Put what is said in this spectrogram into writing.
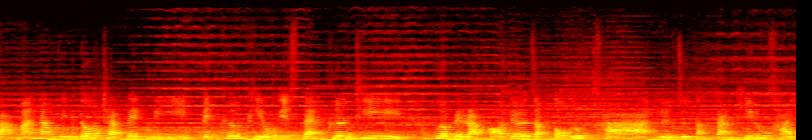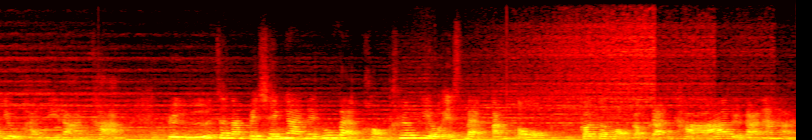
สามารถนำ Windows Tablet นี้เป็นเครื่อง POS แบบเคลื่อนที่ เพื่อไปรับออเดอร์จากโต๊ะลูกค้า หรือจุดต่างๆ ที่ลูกค้าอยู่ภายในร้านค่ะ หรือจะนำไปใช้งานในรูปแบบของเครื่อง POS แบบตั้งโต๊ะ ก็จะเหมาะกับร้านค้าหรือร้านอาหาร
